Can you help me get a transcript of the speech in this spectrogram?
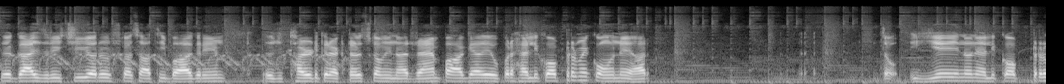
तो गाइस रिची और उसका साथी भाग रहे हैं। तो जो थर्ड करेक्टर उसका मीना रैंप आ गया ये ऊपर हेलीकॉप्टर में कौन है यार? तो ये इन्होंने हेलीकॉप्टर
